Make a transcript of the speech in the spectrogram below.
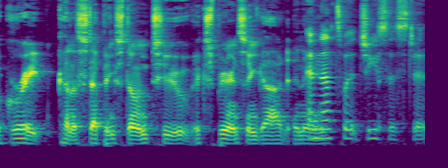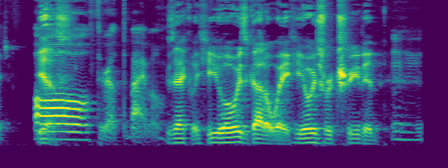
a great kind of stepping stone to experiencing God in and that's what Jesus did all throughout the Bible. exactly. He always got away. He always retreated. Mm-hmm.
